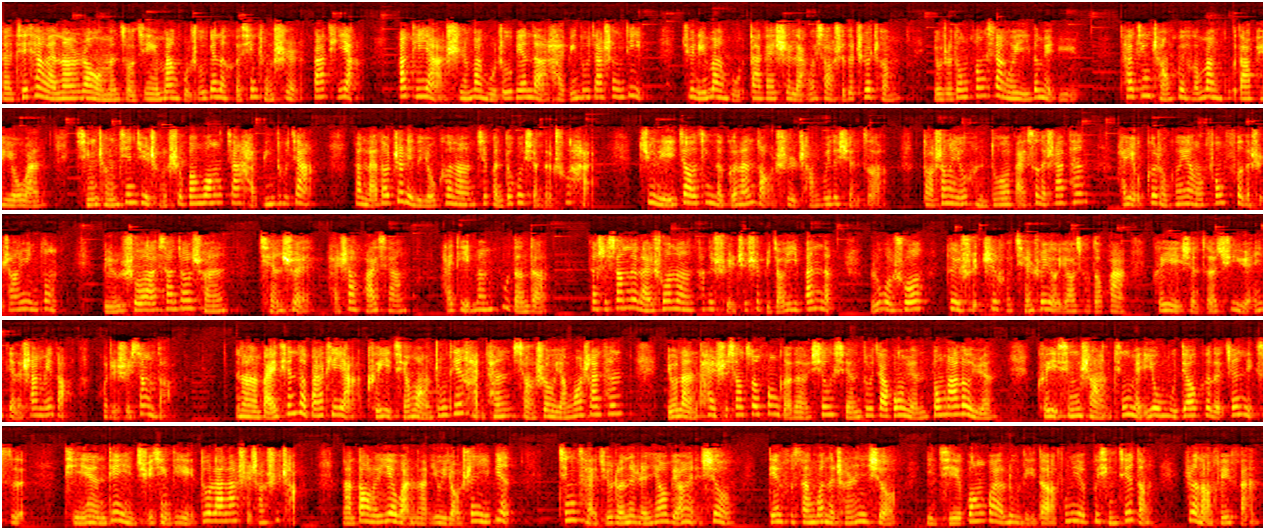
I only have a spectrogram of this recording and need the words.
那接下来呢，让我们走进曼谷周边的核心城市芭提雅。芭提雅是曼谷周边的海滨度假胜地，距离曼谷大概是两个小时的车程，有着“东方夏威夷”的美誉。它经常会和曼谷搭配游玩，形成兼具城市观光加海滨度假。那来到这里的游客呢，基本都会选择出海。距离较近的格兰岛是常规的选择，岛上有很多白色的沙滩，还有各种各样丰富的水上运动，比如说香蕉船、潜水、海上滑翔。海底漫步等等，但是相对来说呢，它的水质是比较一般的。如果说对水质和潜水有要求的话，可以选择去远一点的沙美岛或者是向导。那白天的芭提雅可以前往中天海滩享受阳光沙滩，游览泰式乡村风格的休闲度假公园东巴乐园，可以欣赏精美柚木雕刻的真理寺，体验电影取景地杜拉拉水上市场。那到了夜晚呢，又摇身一变，精彩绝伦的人妖表演秀，颠覆三观的成人秀。以及光怪陆离的风月步行街等热闹非凡。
